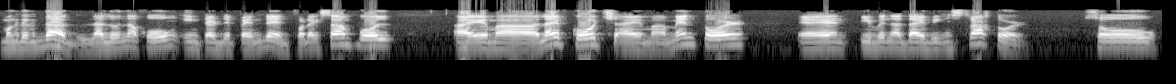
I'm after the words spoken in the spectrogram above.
magdagdag, lalo na kung interdependent. For example, I am a life coach, I am a mentor, and even a diving instructor. So,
